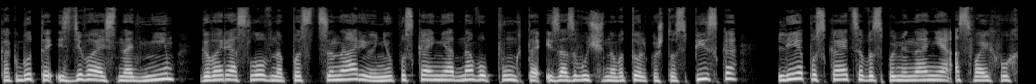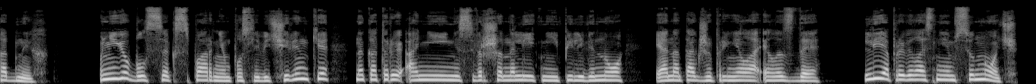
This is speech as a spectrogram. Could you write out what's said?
Как будто издеваясь над ним, говоря словно по сценарию, не упуская ни одного пункта из озвученного только что списка, Лия пускается в воспоминания о своих выходных. У нее был секс с парнем после вечеринки, на которой они, несовершеннолетние, пили вино, и она также приняла ЛСД. Лия провела с ним всю ночь.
